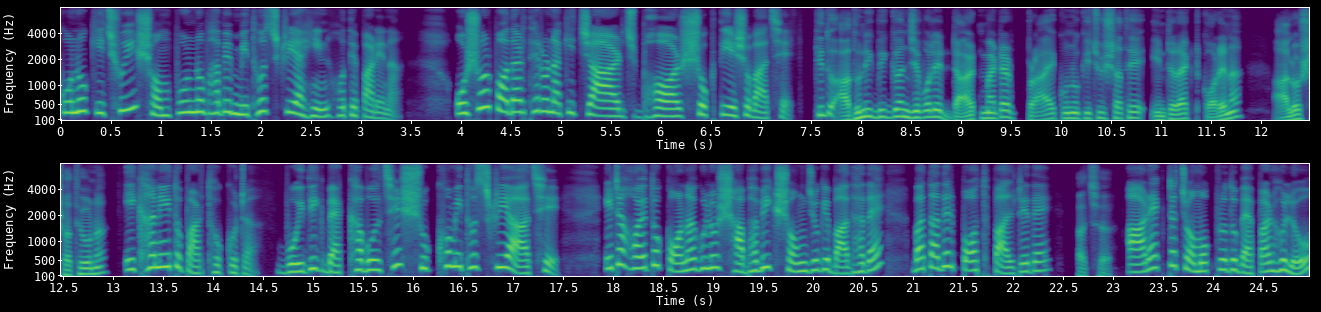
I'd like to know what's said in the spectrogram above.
কোনো কিছুই সম্পূর্ণভাবে মিথস্ক্রিয়াহীন হতে পারে না। অসুর পদার্থেরও নাকি চার্জ ভর শক্তি এসব আছে। কিন্তু আধুনিক বিজ্ঞান যে বলে ডার্ক ম্যাটার প্রায় কোনো কিছুর সাথে ইন্টারঅ্যাক্ট করে না আলোর সাথেও না। এখানেই তো পার্থক্যটা। বৈদিক ব্যাখ্যা বলছে সূক্ষ্ম মিথস্ক্রিয়া আছে। এটা হয়তো কণাগুলোর স্বাভাবিক সংযোগে বাধা দেয় বা তাদের পথ পাল্টে দেয়। আচ্ছা। আর একটা চমকপ্রদ ব্যাপার হল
